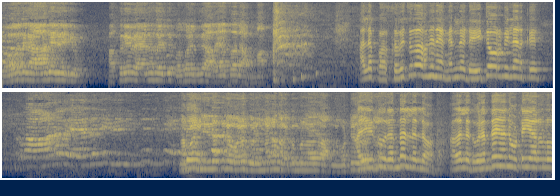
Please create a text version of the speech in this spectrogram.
ലോകത്തിൽ ആദ്യം അത്രയും വേദന സഹിച്ച് പ്രസവിച്ചിട്ട് അറിയാത്തവരമ്മ. അല്ല പ്രസവിച്ചത് അറിഞ്ഞു അങ്ങനല്ല ഡേറ്റ് ഓർമ്മയില്ല എനിക്ക്. അത് ഈ ദുരന്തമല്ലല്ലോ അതല്ല ദുരന്തേ ഞാൻ നോട്ട് ചെയ്യാറുള്ളൂ.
